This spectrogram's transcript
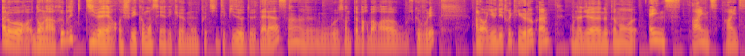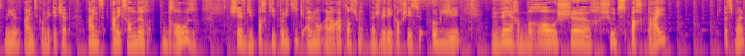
Alors, dans la rubrique d'hiver, je vais commencer avec mon petit épisode Dallas, hein, ou Santa Barbara, ou ce que vous voulez. Alors, il y a eu des trucs rigolos quand même. On a déjà notamment euh, Heinz, Heinz, Heinz, mieux, Heinz comme le ketchup, Heinz Alexander Drose, chef du parti politique allemand. Alors attention, là je vais l'écorcher, c'est obligé. Verbraucher Schutzpartei, c'est pas si mal.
